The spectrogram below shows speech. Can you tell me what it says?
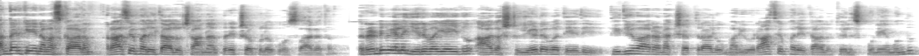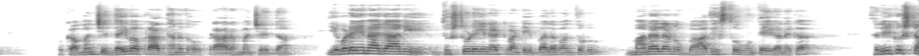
అందరికీ నమస్కారం. రాశి ఫలితాలు ఛానల్ ప్రేక్షకులకు స్వాగతం. రెండు వేల ఇరవై ఐదు ఆగస్టు ఏడవ తేదీ తిథివార నక్షత్రాలు మరియు రాశి ఫలితాలు తెలుసుకునే ముందు ఒక మంచి దైవ ప్రార్థనతో ప్రారంభం చేద్దాం. ఎవడైనా కానీ దుష్టుడైనటువంటి బలవంతుడు మనలను బాధిస్తూ ఉంటే గనక శ్రీకృష్ణ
